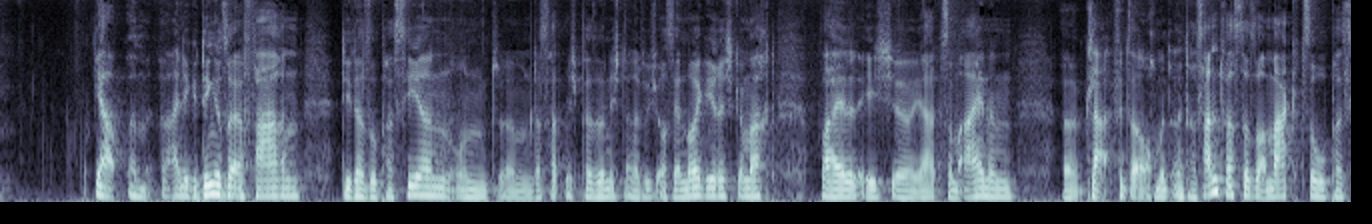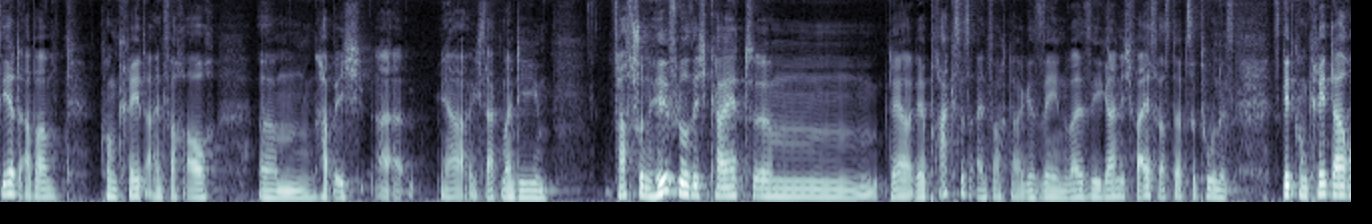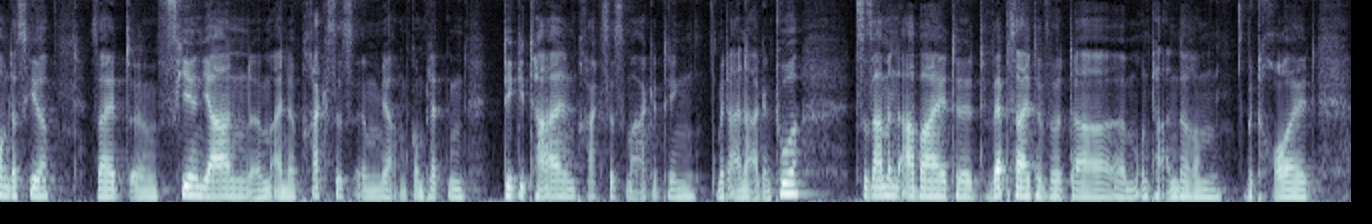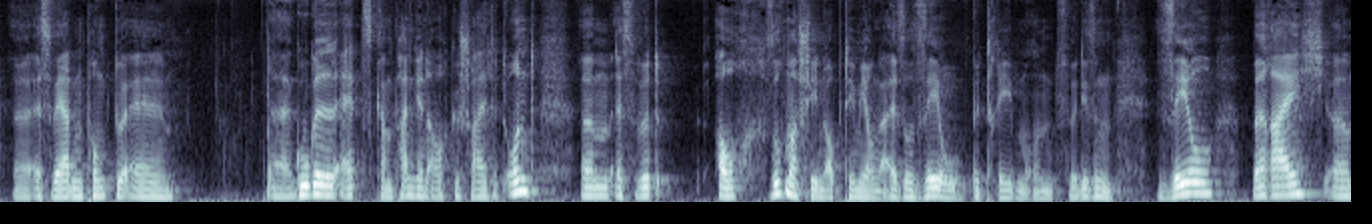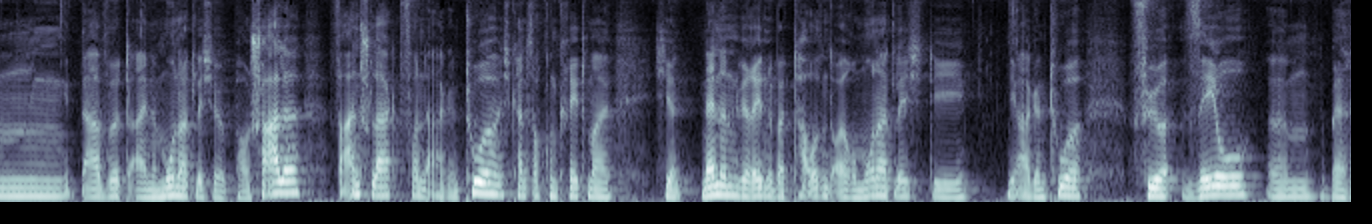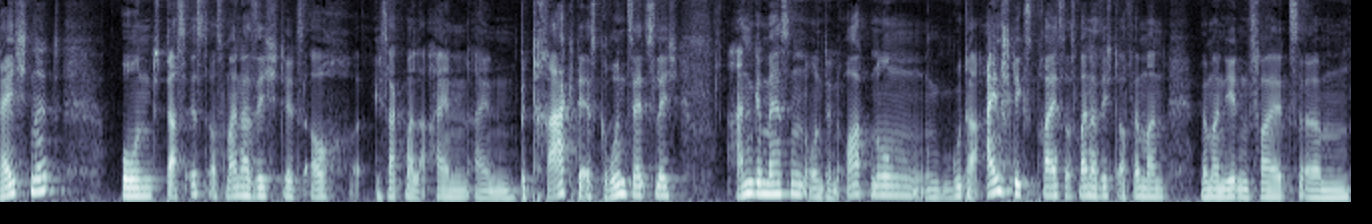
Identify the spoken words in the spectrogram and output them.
ja, ähm, einige Dinge so erfahren, die da so passieren. Und ähm, das hat mich persönlich dann natürlich auch sehr neugierig gemacht, weil ich äh, ja zum einen, äh, klar, finde es auch interessant, was da so am Markt so passiert, aber konkret einfach auch ähm, habe ich, äh, ja, ich sag mal, die fast schon Hilflosigkeit ähm, der, der Praxis einfach da gesehen, weil sie gar nicht weiß, was da zu tun ist. Es geht konkret darum, dass hier seit ähm, vielen Jahren ähm, eine Praxis ähm, ja, im kompletten digitalen Praxismarketing mit einer Agentur zusammenarbeitet. Webseite wird da ähm, unter anderem betreut. Äh, es werden punktuell äh, Google Ads Kampagnen auch geschaltet und ähm, es wird auch Suchmaschinenoptimierung, also SEO betrieben. Und für diesen SEO-Bereich, ähm, da wird eine monatliche Pauschale veranschlagt von der Agentur. Ich kann es auch konkret mal hier nennen. Wir reden über 1000 Euro monatlich, die die Agentur für SEO ähm, berechnet. Und das ist aus meiner Sicht jetzt auch, ich sag mal, ein, ein Betrag, der ist grundsätzlich angemessen und in Ordnung. Ein guter Einstiegspreis aus meiner Sicht, auch wenn man, wenn man jedenfalls ähm,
